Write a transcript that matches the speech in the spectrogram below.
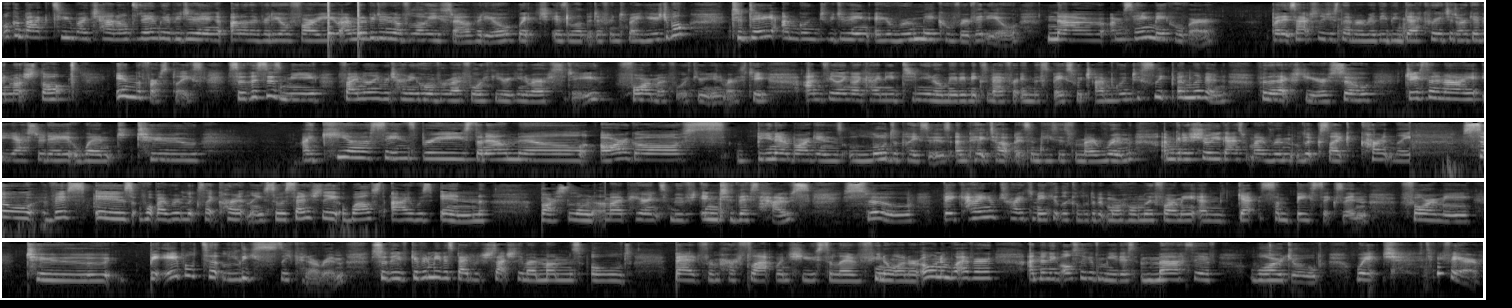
welcome back to my channel. Today I'm going to be doing another video for you. I'm going to be doing a vloggy style video, which is a little bit different to my usual. Today I'm going to be doing a room makeover video. Now, I'm saying makeover, but it's actually just never really been decorated or given much thought in the first place. So this is me finally returning home for my fourth year at university, for my fourth year university, and feeling like I need to, you know, maybe make some effort in the space which I'm going to sleep and live in for the next year. So Jason and I yesterday went to Ikea, Sainsbury's, Dunelm Mill, Argos, B&M Bargains, loads of places and picked up bits and pieces from my room. I'm going to show you guys what my room looks like currently. So this is what my room looks like currently. So essentially, whilst I was in Barcelona, my parents moved into this house. So they kind of tried to make it look a little bit more homely for me and get some basics in for me to be able to at least sleep in a room. So they've given me this bed, which is actually my mum's old bed from her flat when she used to live, you know, on her own and whatever. And then they've also given me this massive wardrobe, which, to be fair,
